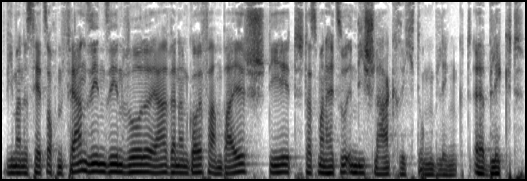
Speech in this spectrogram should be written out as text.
wie man es jetzt auch im Fernsehen sehen würde, ja, wenn ein Golfer am Ball steht, dass man halt so in die Schlagrichtung blinkt, äh, blickt.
